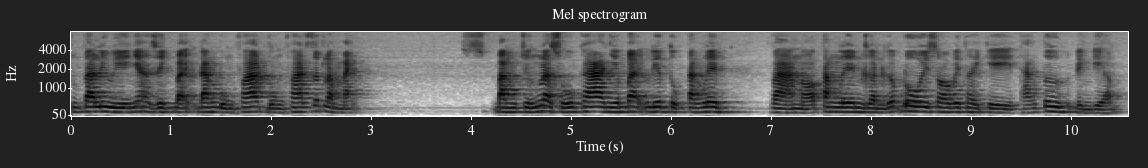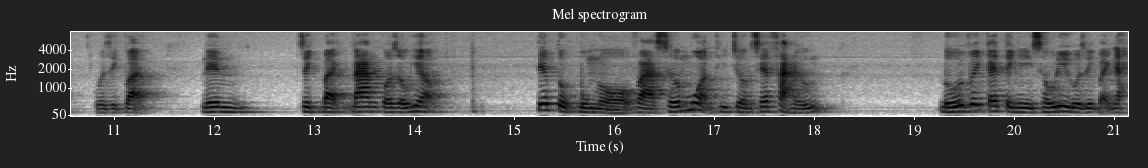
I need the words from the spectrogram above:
chúng ta lưu ý nhé dịch bệnh đang bùng phát bùng phát rất là mạnh. Bằng chứng là số ca nhiễm bệnh liên tục tăng lên và nó tăng lên gần gấp đôi so với thời kỳ tháng 4 đỉnh điểm của dịch bệnh. Nên dịch bệnh đang có dấu hiệu tiếp tục bùng nổ và sớm muộn thị trường sẽ phản ứng đối với cái tình hình xấu đi của dịch bệnh này.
